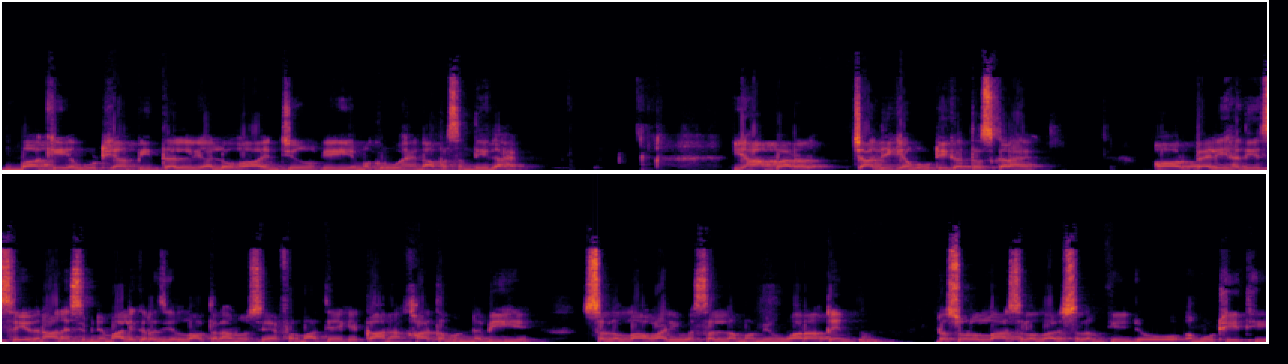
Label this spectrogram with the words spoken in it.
باقی انگوٹھیاں، پیتل یا لوہا، ان چیزوں کی یہ مکرو ہے، ناپسندیدہ ہے۔ یہاں پر چاندی کی انگوٹھی کا تذکرہ ہے۔ اور پہلی حدیث سید انس بن مالک رضی اللہ تعالیٰ عنہ سے فرماتے ہیں کہ کانا خاتم النبی صلی اللہ علیہ وسلم من ورقن رسول اللہ صلی اللہ علیہ وسلم کی جو انگوٹھی تھی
